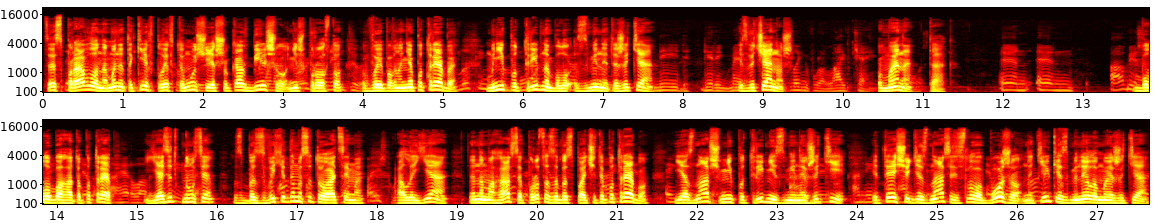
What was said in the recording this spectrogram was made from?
це справило на мене такий вплив, тому що я шукав більшого ніж просто виповнення потреби. Мені потрібно було змінити життя. І звичайно ж, У мене Так. Було багато потреб. Я зіткнувся з безвихідними ситуаціями, але я не намагався просто забезпечити потребу. Я знав, що мені потрібні зміни в житті, і те, що дізнався зі слова Божого, не тільки змінило моє життя,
